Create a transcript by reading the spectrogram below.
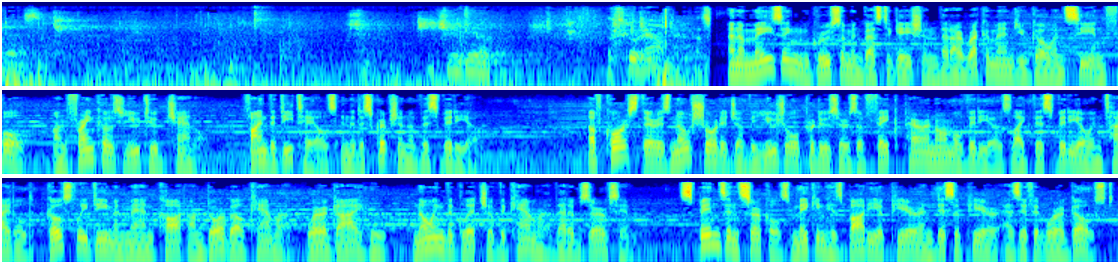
Yes. What should we do? Let's go down. An amazing and gruesome investigation that I recommend you go and see in full, on Franco's YouTube channel, find the details in the description of this video. Of course there is no shortage of the usual producers of fake paranormal videos like this video entitled, Ghostly Demon Man Caught on Doorbell Camera, where a guy who, knowing the glitch of the camera that observes him, spins in circles making his body appear and disappear as if it were a ghost,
